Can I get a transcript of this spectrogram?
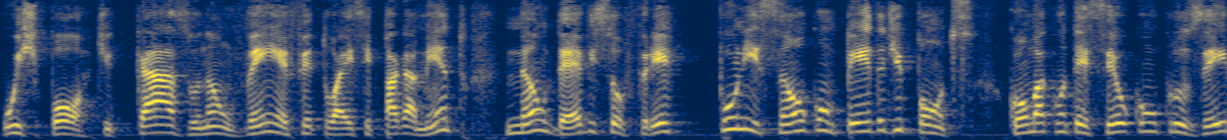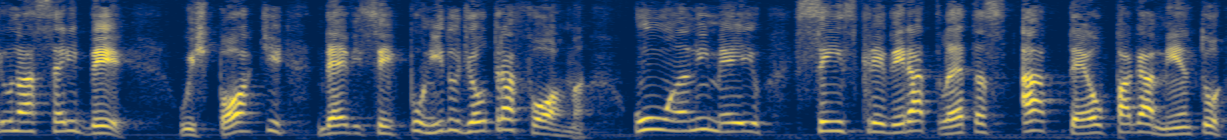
O esporte, caso não venha efetuar esse pagamento, não deve sofrer punição com perda de pontos, como aconteceu com o Cruzeiro na Série B. O esporte deve ser punido de outra forma, um ano e meio sem inscrever atletas até o pagamento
